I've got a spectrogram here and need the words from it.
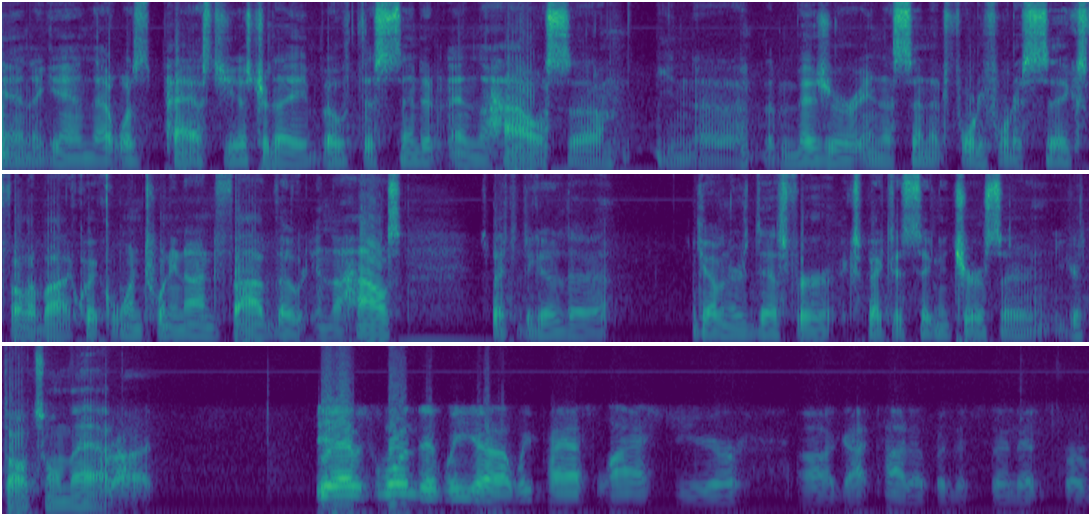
and again, that was passed yesterday. Both the Senate and the House, uh, you know, the measure in the Senate 44 to six, followed by a quick 129 to five vote in the House, expected to go to the governor's desk for expected signature. So, your thoughts on that? Right. Yeah, it was one that we uh, we passed last year. Uh, got tied up in the Senate for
